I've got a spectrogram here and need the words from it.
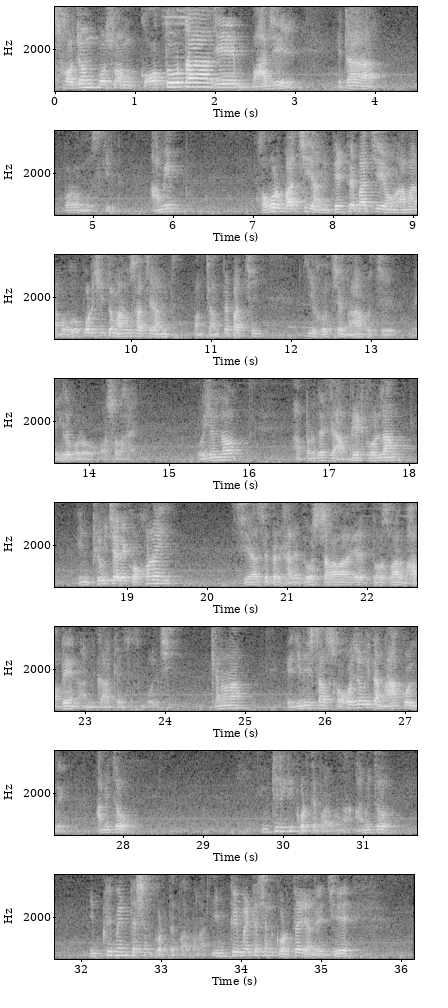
স্বজন পোষণ, কতটা যে বাজে, এটা বড় মুশকিল। আমি খবর পাচ্ছি, আমি দেখতে পাচ্ছি এবং আমার বহু পরিচিত মানুষ আছে, আমি জানতে পাচ্ছি কি হচ্ছে, না হচ্ছে, এগুলো বড় অসহায়। ওই জন্য আপনাদেরকে আপডেট করলাম ইন ফিউচারে কখনোই সিআরএসএফের ঘাড়ে দোষ চালাবার আগে দশবার ভাববেন, আমি কাকে বলছি। কেননা, এই জিনিসটা সহযোগিতা না করলে আমি তো ইউটিলিটি করতে পারব না। আমি তো ইমপ্লিমেন্টেশন করতে পারব না। ইমপ্লিমেন্টেশন করতে গেলে যে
